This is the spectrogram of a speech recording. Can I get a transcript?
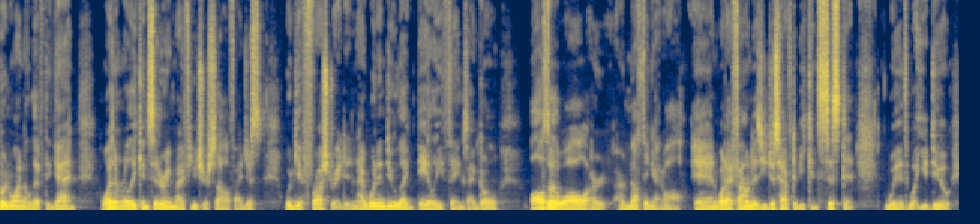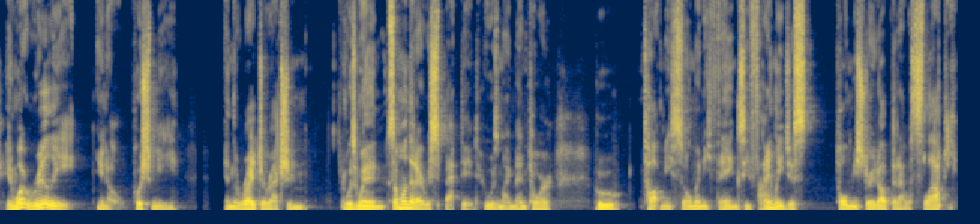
wouldn't want to lift again. I wasn't really considering my future self. I just would get frustrated and I wouldn't do like daily things. I'd go balls to the wall are, or nothing at all. And what I found is you just have to be consistent with what you do. And what really, you know, pushed me in the right direction was when someone that I respected, who was my mentor, who taught me so many things, he finally just told me straight up that I was sloppy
